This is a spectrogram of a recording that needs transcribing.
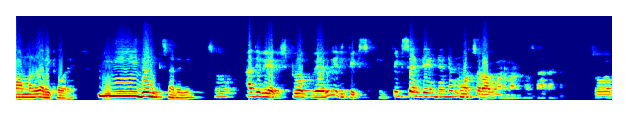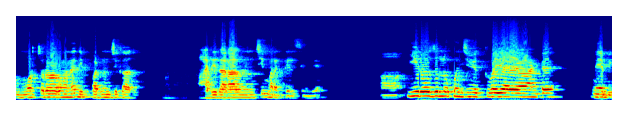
మామూలుగా రికవరీ. ఇదేంటి సార్ ఇది? సో అది వేరు. స్ట్రోక్ వేరు ఇది ఫిట్స్ ఫిట్స్ అంటే ఏంటంటే మూర్ఛ రోగం అని అంటాం సాధారణంగా. సో మూర్ఛ రోగం అనేది ఇప్పటి నుంచి కాదు. మన ఆది తరాల నుంచి మనకు తెలిసిందే. ఈ రోజుల్లో కొంచెం ఎక్కువయ్యాయా అంటే మేబీ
